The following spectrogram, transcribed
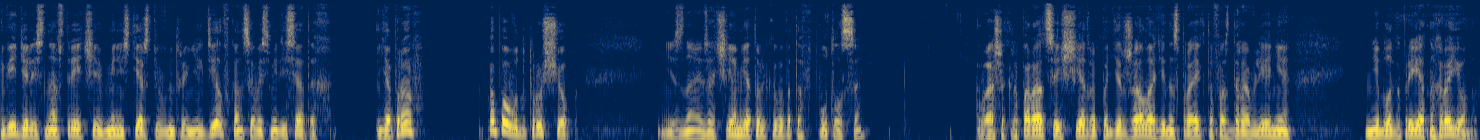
Виделись на встрече в Министерстве внутренних дел в конце 80-х. Я прав? По поводу трущоб. Не знаю, зачем я только в это впутался». Ваша корпорация щедро поддержала один из проектов оздоровления неблагоприятных районов.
